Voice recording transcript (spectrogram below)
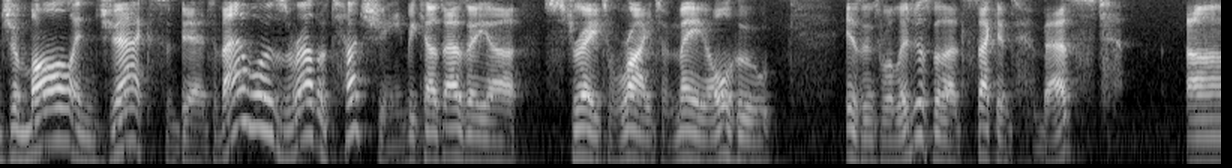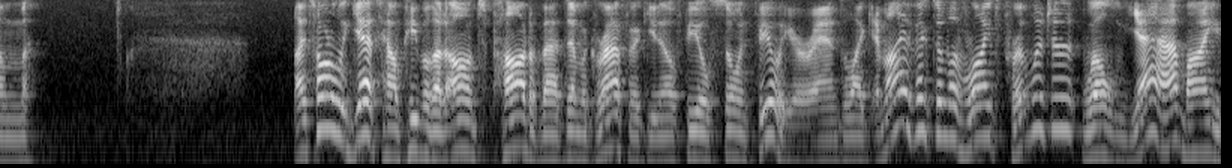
Jamal and Jack's bit. That was rather touching because, as a uh, straight right male who isn't religious, but that's second best, um, I totally get how people that aren't part of that demographic, you know, feel so inferior. And, like, am I a victim of white privileges? Well, yeah, my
